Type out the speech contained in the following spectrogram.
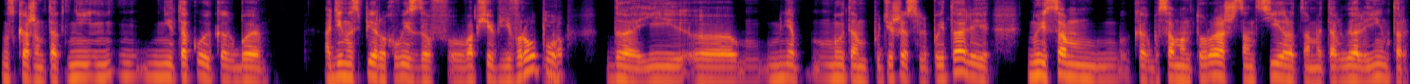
ну, скажем так, не, не- не такой, как бы, один из первых выездов вообще в Европу. Европа. Да, и э, мне, мы там путешествовали по Италии, ну и сам, как бы, сам антураж, Сан-Сиро там и так далее, Интер.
